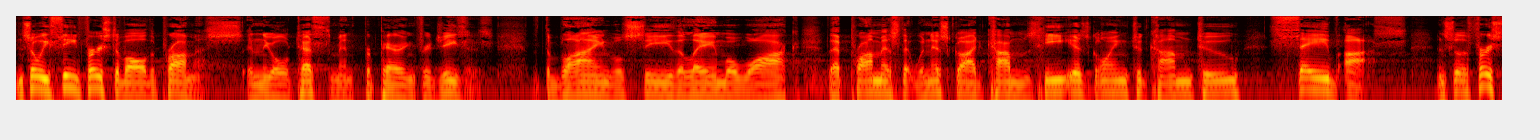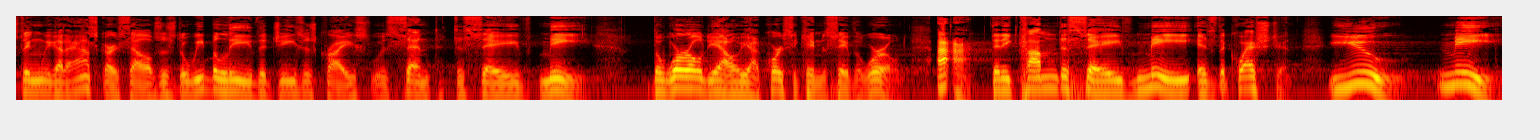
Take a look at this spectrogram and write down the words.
And so we see, first of all, the promise in the Old Testament preparing for Jesus that the blind will see, the lame will walk. That promise that when this God comes, he is going to come to save us. And so the first thing we got to ask ourselves is do we believe that Jesus Christ was sent to save me? The world, yeah, oh yeah, of course he came to save the world. Uh uh-uh. uh Did he come to save me? Is the question. You, me.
